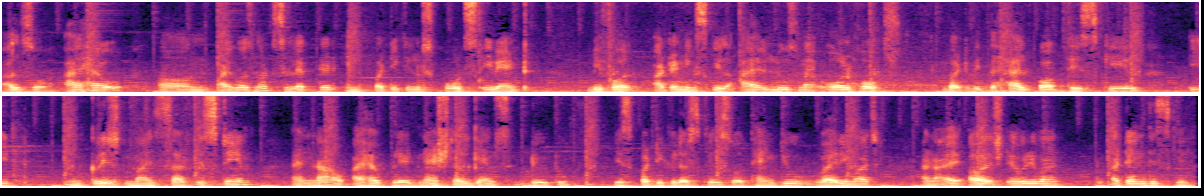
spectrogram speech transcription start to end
Also i have um, I was not selected in particular sports event before attending skill. I lose my all hopes, but with the help of this skill, it increased my self-esteem, and now I have played national games due to this particular skill. So thank you very much, and I urged everyone to attend this skill.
